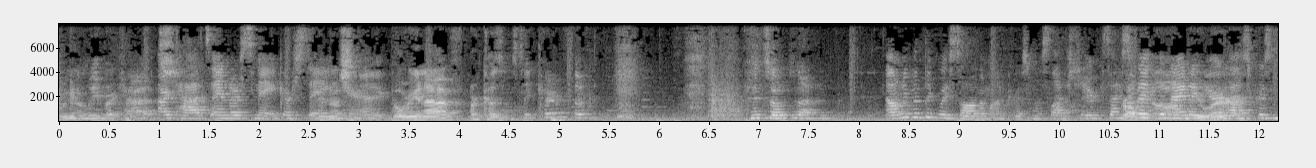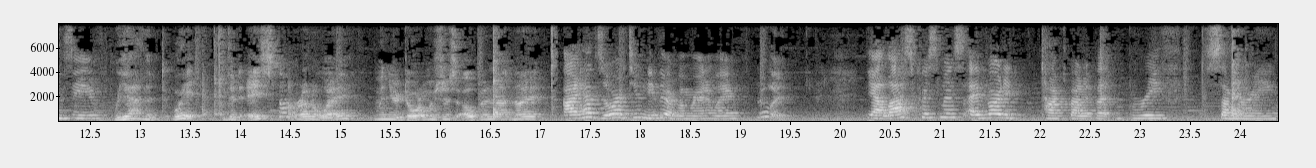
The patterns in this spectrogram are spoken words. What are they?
We're gonna leave our cats our cats and our snake are staying and our here. snake, but we're gonna have our cousins take care of them. It's so sad. I don't even think we saw them on Christmas last year because I Probably spent the night at We your house Christmas Eve. Well, yeah. The, wait, did Ace not run away when your door was just open that night? I had Zora too, neither of them ran away. Really? Yeah, last Christmas, I've already talked about it, but brief summary.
